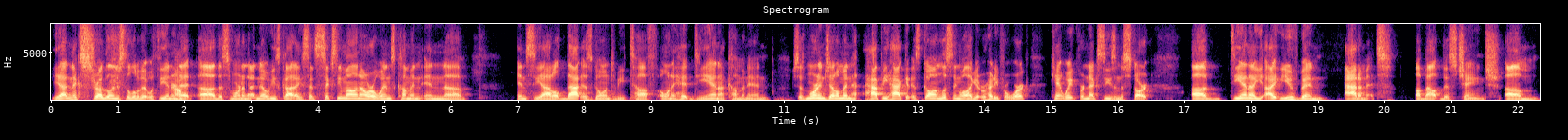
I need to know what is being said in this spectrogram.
Yeah, Nick's struggling just a little bit with the internet uh, this morning. I know he's got, like I said, 60 mile an hour winds coming in uh, in Seattle. That is going to be tough. I want to hit Deanna coming in. Says, "Morning, gentlemen. Happy Hackett is gone. Listening while I get ready for work. Can't wait for next season to start." Uh, Deanna, I, you've been adamant about this change. Um,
